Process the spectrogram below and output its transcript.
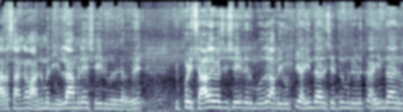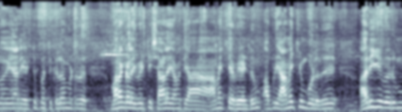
அரசாங்கம் அனுமதி இல்லாமலே செய்து வருகிறது. இப்படி சாலை வசதி செய்து வரும்போது அதையொட்டி ஐந்தாறு செட்டில்மெண்ட்டுகளுக்கு ஐந்தாறு வகையான எட்டு பத்து கிலோமீட்டர் மரங்களை வெட்டி சாலை அமைத்து அமைக்க வேண்டும். அப்படி அமைக்கும் பொழுது அருகி வரும்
